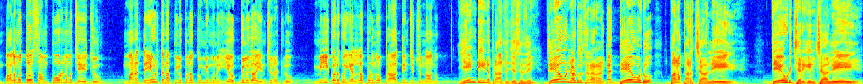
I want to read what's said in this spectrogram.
బలముతో సంపూర్ణము చేయుచు మన దేవుడు తన పిలుపున కుమ్మిమును యోగ్యులుగా ఎంచునట్లు మీ కొరకు ఎల్లప్పుడూ ప్రార్థించుచున్నాను. ఏంటి ఈయన ప్రార్థన చేసేది? దేవుడిని అడుగుతున్నారంట దేవుడు బలపరచాలి. దేవుడు జరిగించాలి.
